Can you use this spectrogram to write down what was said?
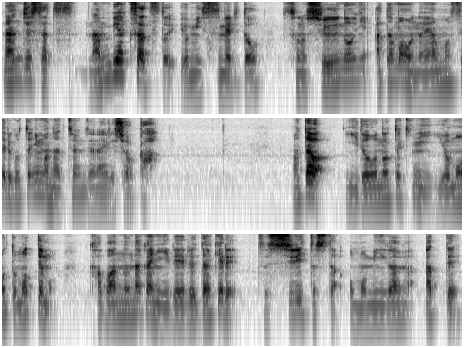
何十冊、何百冊と読み進めると、その収納に頭を悩ませることにもなっちゃうんじゃないでしょうか。または移動の時に読もうと思っても、カバンの中に入れるだけでずっしりとした重みがあって、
